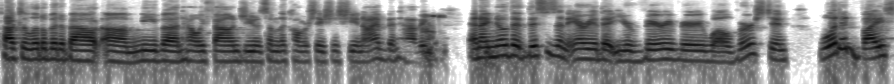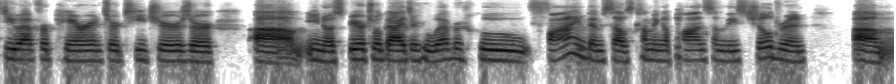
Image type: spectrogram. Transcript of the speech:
talked a little bit about um, Neva and how we found you and some of the conversations she and I have been having. And I know that this is an area that you're very, very well versed in. What advice do you have for parents or teachers or um, you know spiritual guides or whoever who find themselves coming upon some of these children um,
